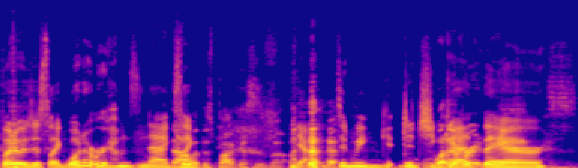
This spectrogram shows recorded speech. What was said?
But it was just like whatever comes next not like what this podcast is about. yeah. Did we did she get there? means,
